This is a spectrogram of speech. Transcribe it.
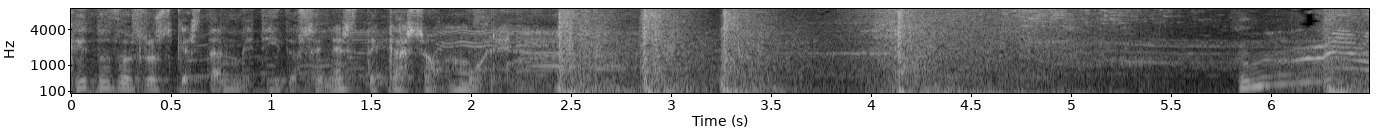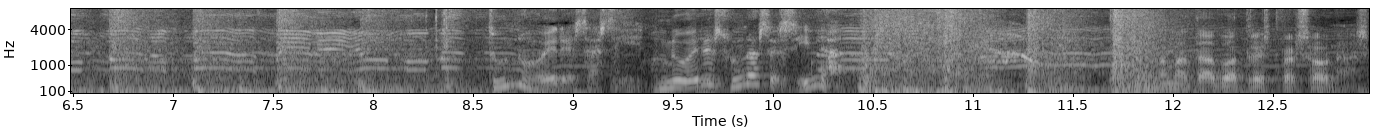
Qué todos los que están metidos en este caso mueren? Tú no eres así. No eres una asesina. Ha matado a tres personas.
